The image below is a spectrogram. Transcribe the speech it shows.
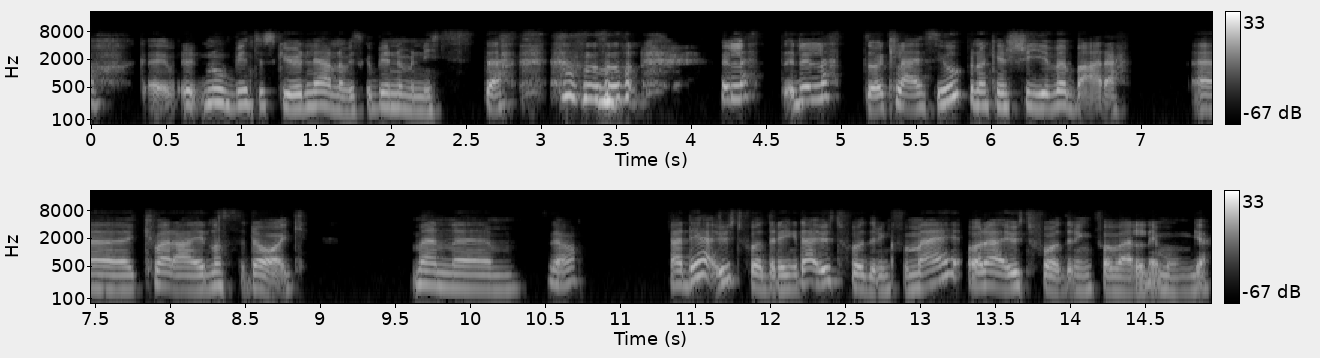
åh, nå begynte skolen igjen, og vi skal begynne med niste. det, er lett, det er lett å kleise i hop noen skiver, bare hver eneste dag. Men eh, ja. ja. Det er utfordring. Det er utfordring for meg, og det er utfordring for veldig mange.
